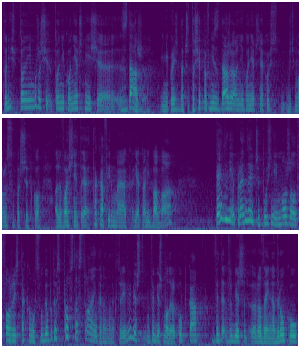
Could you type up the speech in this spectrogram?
to, nie, to, nie może się, to niekoniecznie się zdarzy. I niekoniecznie, znaczy to się pewnie zdarzy, ale niekoniecznie jakoś być może super szybko. Ale właśnie taka firma jak, jak Alibaba pewnie prędzej czy później może otworzyć taką usługę, bo to jest prosta strona internetowa, na której wybierz, wybierz model kubka, wybierz rodzaj nadruku,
